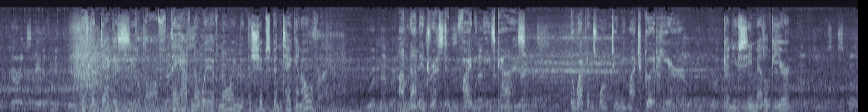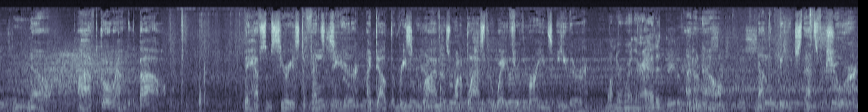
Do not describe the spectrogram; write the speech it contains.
The current state of nuclear... If the deck is sealed off, they have no way of knowing that the ship's been taken over. I'm not interested in fighting these guys. The weapons won't do me much good here. Can you see Metal Gear? No. I'll have to go around to the bow. They have some serious defenses here. I doubt the recent arrivals want to blast their way through the Marines either. Wonder where they're headed? I don't know. Not the beach, that's for sure.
